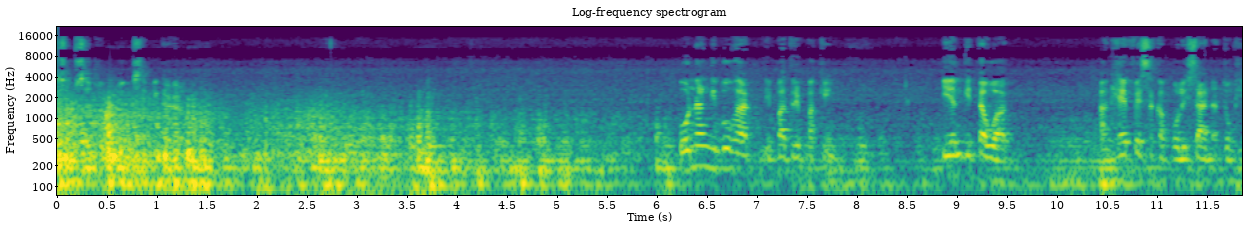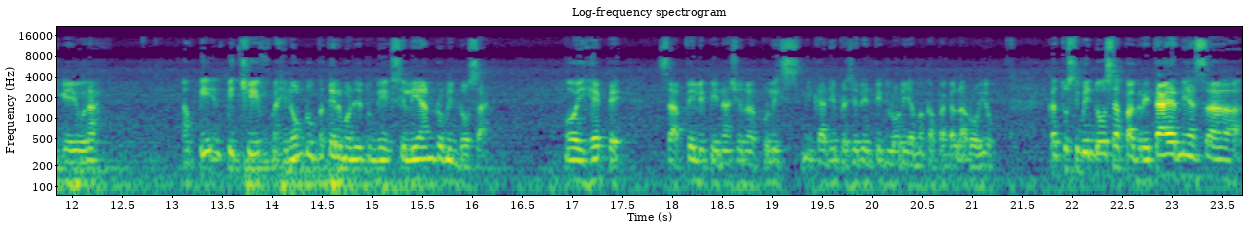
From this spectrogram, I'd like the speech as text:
Kusog sa dugdog sa Bigaran. Unang gibuhat ni Padre Paking, iyang gitawag ang hepe sa kapulisan atong higayuna. Ang PNP chief, mahinumdum patil mo nitong si Leandro Mendoza. Mo'y hepe sa Philippine National Police ni kanhi Presidente Gloria Macapagal Arroyo. Kadto si Mendoza pag retire niya sa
